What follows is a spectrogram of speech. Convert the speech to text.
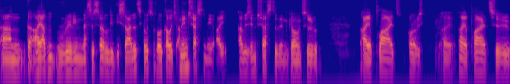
And I hadn't really necessarily decided to go to the Royal College. And interestingly, I, I was interested in going to. I applied, or I was I, I applied to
